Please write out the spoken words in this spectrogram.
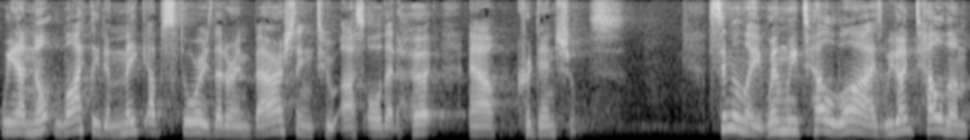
we are not likely to make up stories that are embarrassing to us or that hurt our credentials. Similarly, when we tell lies, we don't tell them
